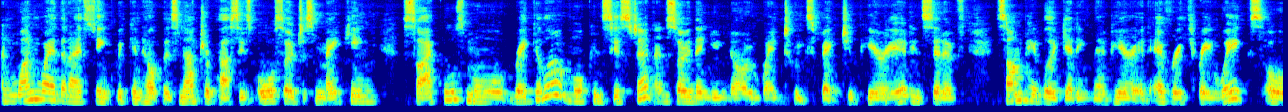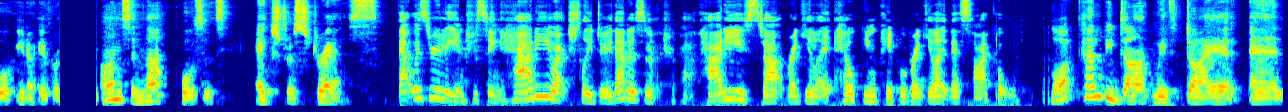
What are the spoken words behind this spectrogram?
and one way that I think we can help as naturopaths is also just making cycles more regular, more consistent. And so then you know when to expect your period instead of some people are getting their period every three weeks or, you know, every months. And that causes extra stress. That was really interesting. How do you actually do that as a naturopath? How do you start regulate helping people regulate their cycle? A lot can be done with diet and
